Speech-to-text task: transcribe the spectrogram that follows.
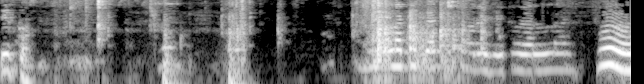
తీసుకో ಹ್ಮ್.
